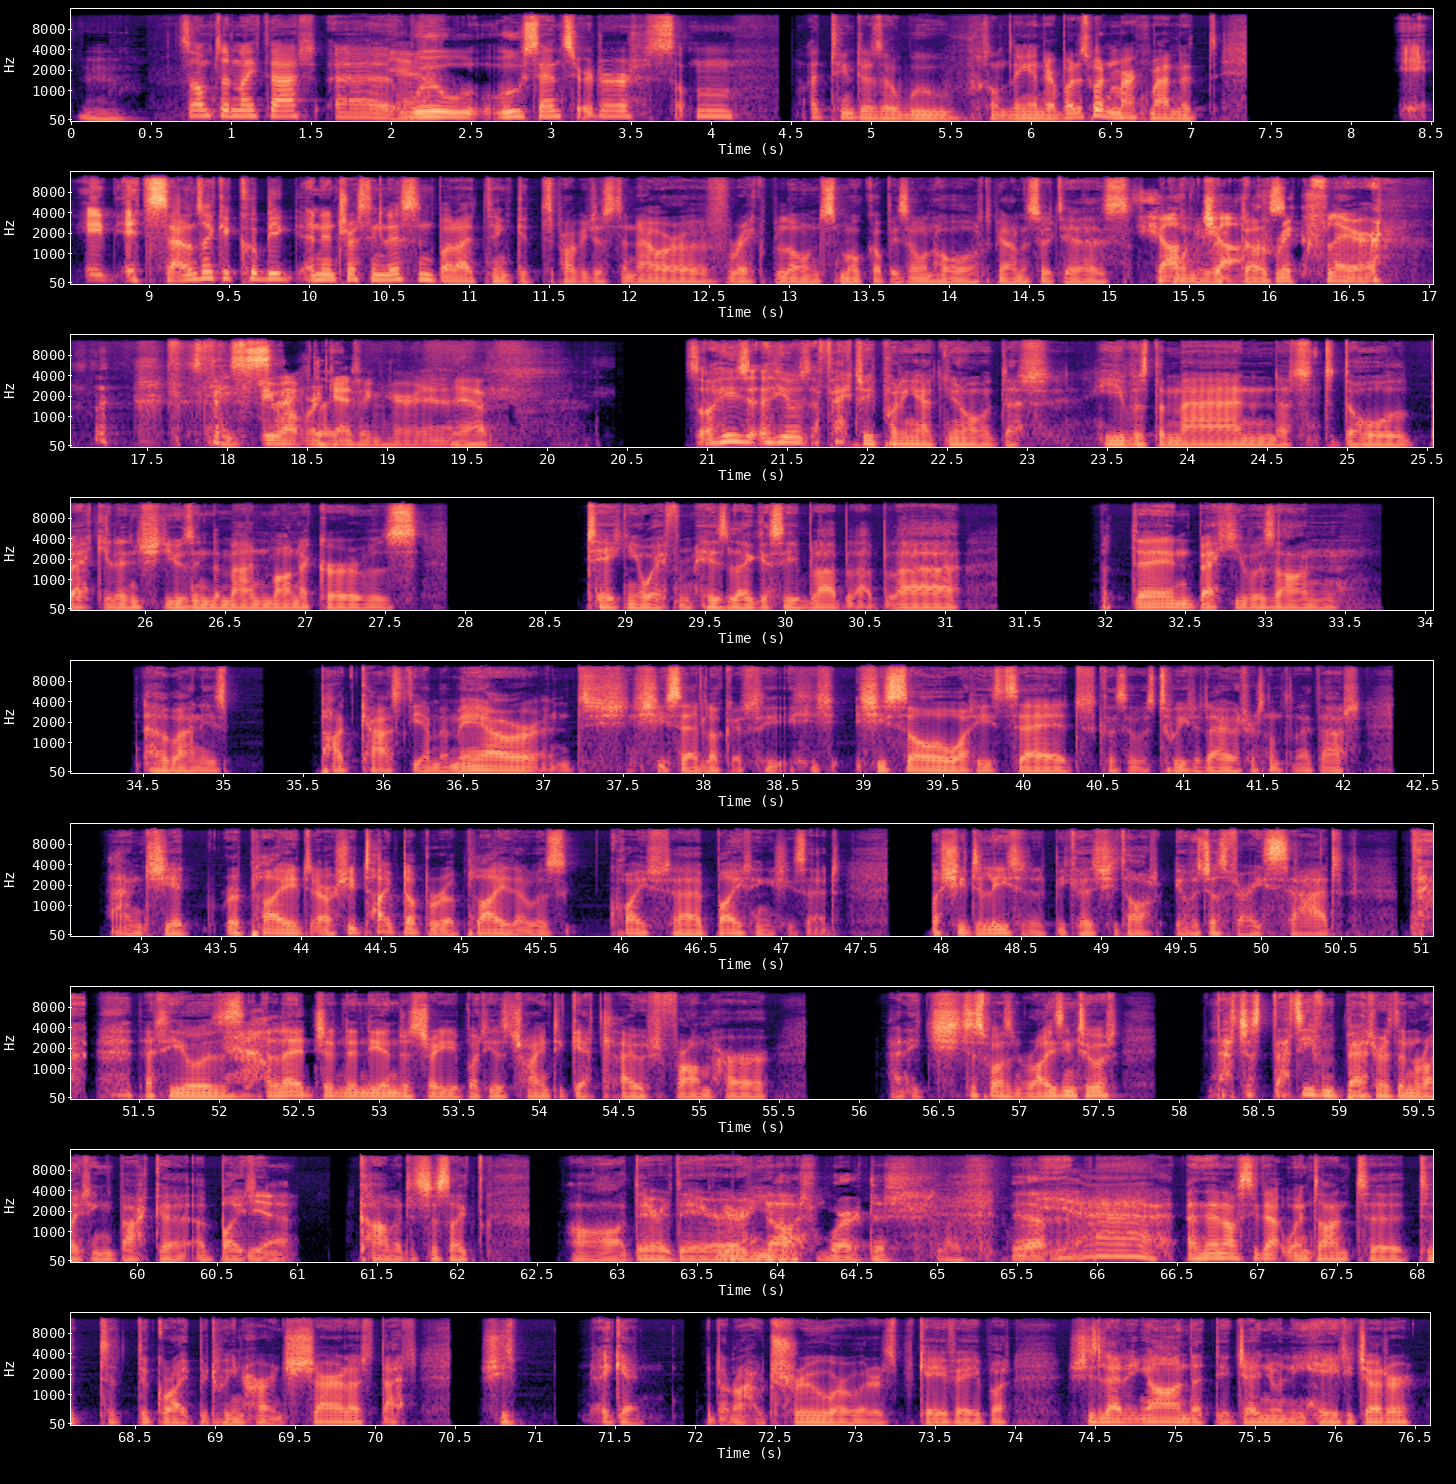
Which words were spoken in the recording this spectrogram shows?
Mm. something like that. Uh, Yeah. Woo Woo censored or something. I think there's a Woo something in there, but it's with Mark Madden. It, it, it, sounds like it could be an interesting listen, but I think it's probably just an hour of Ric blowing smoke up his own hole. To be honest with you, as Shock, only Ric does. Ric Flair. That's basically what we're getting here. Yeah. yeah. So he's he was effectively putting out, you know, that he was the man, and that the whole Becky Lynch using the man moniker was taking away from his legacy, blah blah blah. But then Becky was on Helwani's podcast, the MMA Hour, and she, she said, "Look, at he, he, she saw what he said because it was tweeted out or something like that." And she had replied, or she typed up a reply that was quite uh, biting. She said, but she deleted it because she thought it was just very sad that he was a legend in the industry, but he was trying to get clout from her, and he, she just wasn't rising to it. And that's just that's even better than writing back a, a biting Yeah. comment. It's just like, oh, they're there. You're you know. not worth it. Like Yeah. And then obviously that went on to, to, to the gripe between her and Charlotte that she's, again, I don't know how true or whether it's kayfabe, but she's letting on that they genuinely hate each other.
